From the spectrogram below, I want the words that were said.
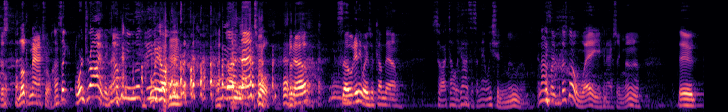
Just look natural. I was like, we're driving. How can you look We are. unnatural? You know? So, anyways, we come down. So I told the guys, I said, man, we should moon them. And I was like, but there's no way you can actually moon them. Dude,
